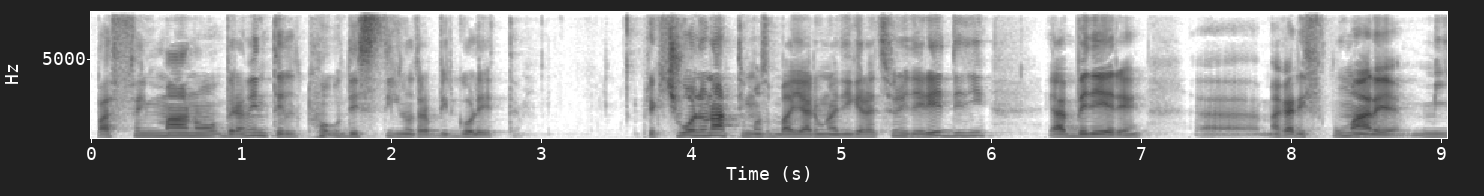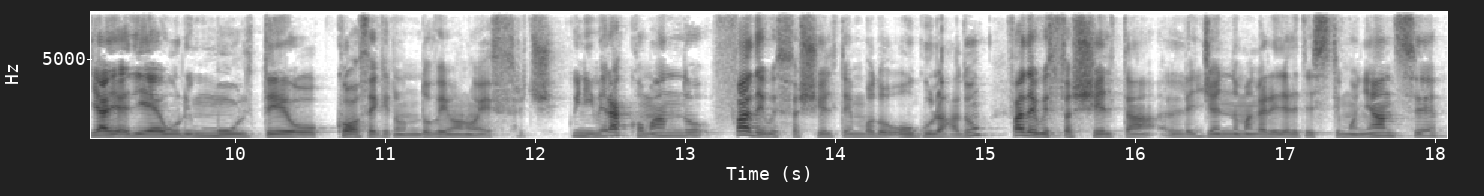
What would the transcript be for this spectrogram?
passa in mano veramente il tuo destino, tra virgolette. Perché ci vuole un attimo sbagliare una dichiarazione dei redditi e a vedere eh, magari sfumare migliaia di euro in multe o cose che non dovevano esserci. Quindi mi raccomando, fate questa scelta in modo oculato, fate questa scelta leggendo magari delle testimonianze,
